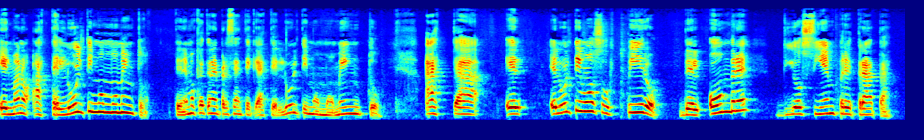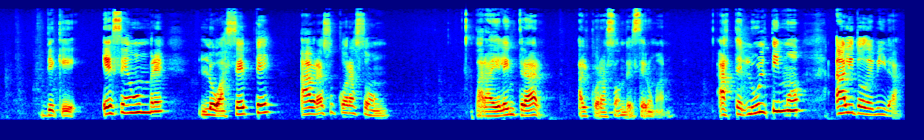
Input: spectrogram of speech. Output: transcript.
Hermano, hasta el último momento, tenemos que tener presente que hasta el último momento, hasta el, el último suspiro del hombre, Dios siempre trata de que ese hombre lo acepte, abra su corazón para él entrar al corazón del ser humano. Hasta el último hálito de vida,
